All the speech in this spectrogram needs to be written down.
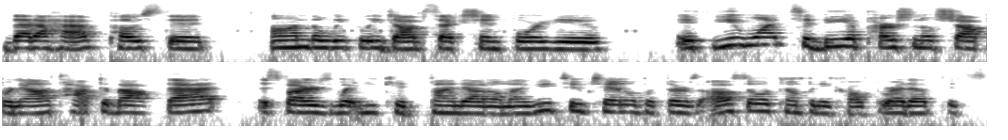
that I have posted on the weekly job section for you. If you want to be a personal shopper, now I talked about that as far as what you could find out on my YouTube channel, but there's also a company called ThredUp. It's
